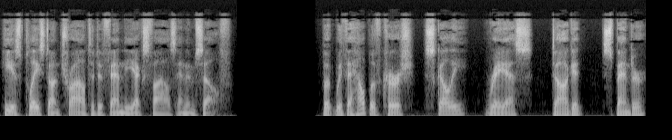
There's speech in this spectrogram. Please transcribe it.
He is placed on trial to defend the X Files and himself. But with the help of Kersh, Scully, Reyes, Doggett, Spender,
